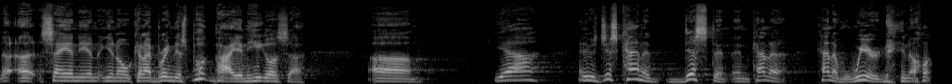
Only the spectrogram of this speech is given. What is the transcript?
uh, saying, you know, can I bring this book by? And he goes, uh, um, yeah. And he was just kind of distant and kind of, kind of weird, you know.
